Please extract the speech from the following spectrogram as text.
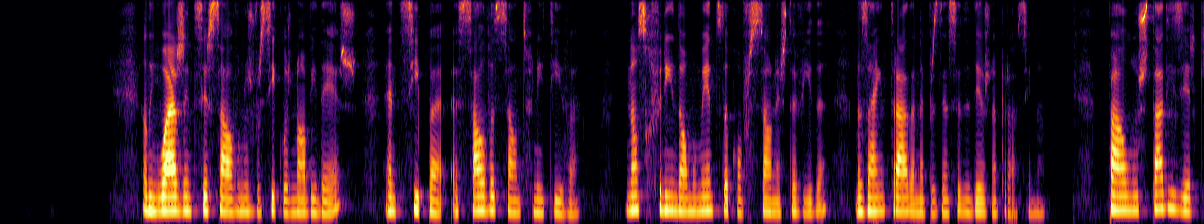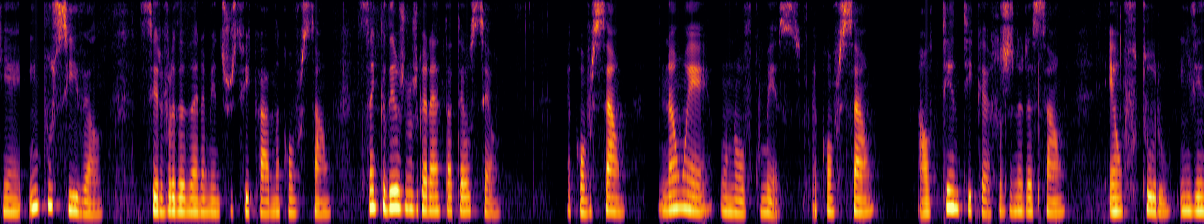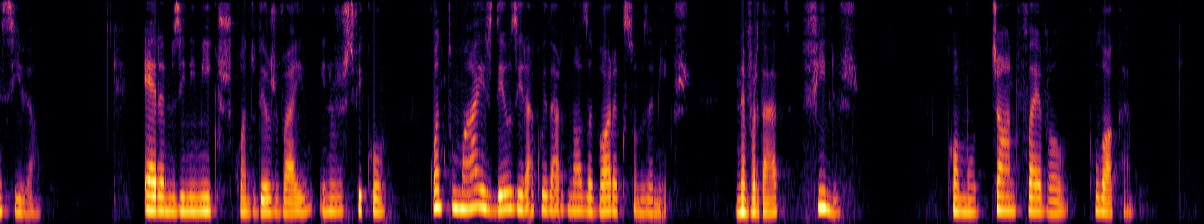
A linguagem de ser salvo nos versículos 9 e 10 antecipa a salvação definitiva, não se referindo ao momento da conversão nesta vida, mas à entrada na presença de Deus na próxima. Paulo está a dizer que é impossível ser verdadeiramente justificado na conversão sem que Deus nos garanta até o céu. A conversão não é um novo começo. A conversão, a autêntica regeneração, é um futuro invencível. Éramos inimigos quando Deus veio e nos justificou. Quanto mais Deus irá cuidar de nós agora que somos amigos. Na verdade, filhos. Como John Flavel coloca,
